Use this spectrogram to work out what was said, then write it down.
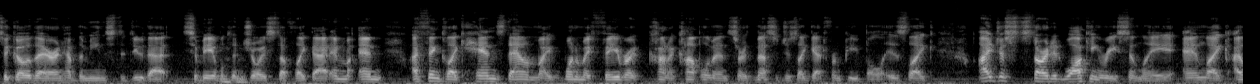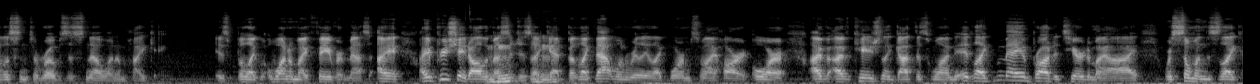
to go there and have the means to do that to be able to mm-hmm. enjoy stuff like that. And and i think like hands down my one of my favorite kind of compliments or messages i get from people is like i just started walking recently and like i listen to robes of snow when i'm hiking is but like one of my favorite mess i i appreciate all the mm-hmm. messages i mm-hmm. get but like that one really like warms my heart. Or i've i've occasionally got this one it like may have brought a tear to my eye where someone's like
